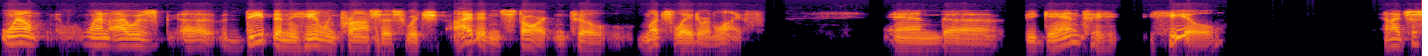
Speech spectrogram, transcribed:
Well, when I was uh, deep in the healing process, which I didn't start until much later in life, and uh, began to heal, and I just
